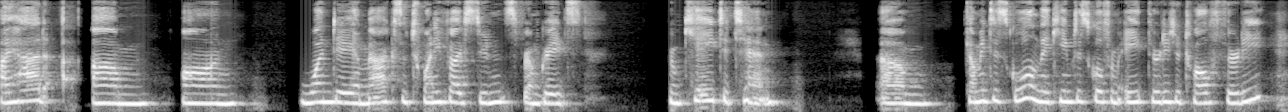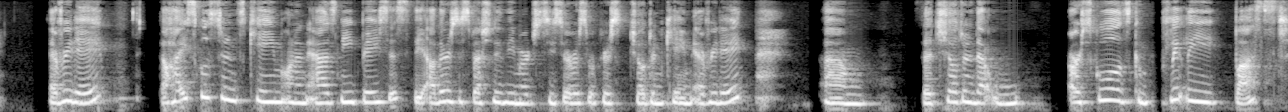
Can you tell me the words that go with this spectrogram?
I had um, on one day a max of 25 students from grades from K to 10 um, coming to school, and they came to school from 8:30 to 12:30 every day. The high school students came on an as-need basis. The others, especially the emergency service workers' children, came every day. Um, the children that our school is completely bused.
